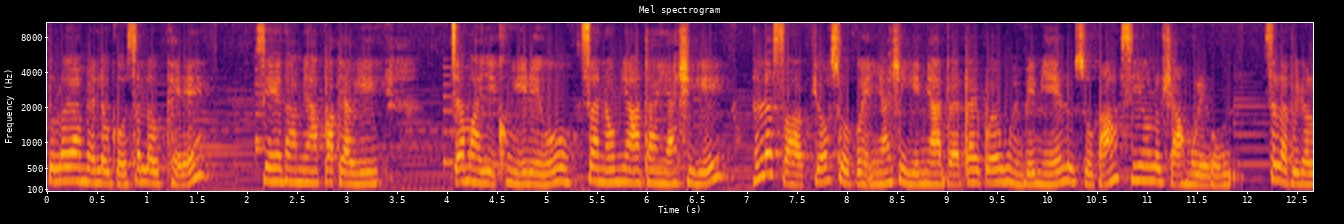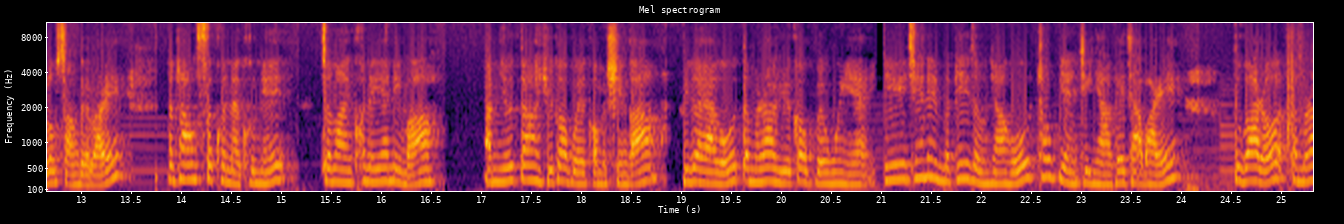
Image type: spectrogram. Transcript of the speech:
သူ့လိုရမယ့်အလုပ်ကိုဆက်လုပ်ခဲ့တယ်။စည်ရသားများပပျောက်ရေးကျမရေးခွင့်ရေးတွေကိုစံနှုန်းများအတိုင်းရရှိရေးလက်လက်စွာပြောဆိုခွင့်ရရှိရေးများအတွက်တိုက်ပွဲဝင်ပေးမည်လို့ဆိုကစီးရုံးလှုပ်ရှားမှုတွေကိုဆက်လက်ပြီးတော့လှုပ်ဆောင်ခဲ့ပါတယ်။2019ခုနှစ်ဇူလိုင်9ရက်နေ့မှာ အမျိုးသားရွေးကောက်ပွဲကော်မရှင်ကဝိဂါယာကိုတမရရွေးကောက်ပွဲဝင်ရန်ရည်ချင်းနဲ့မပြည့်စုံကြောင်းကိုထုတ်ပြန်ကြေညာခဲ့ကြပါတယ်။သူကတော့တမရ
